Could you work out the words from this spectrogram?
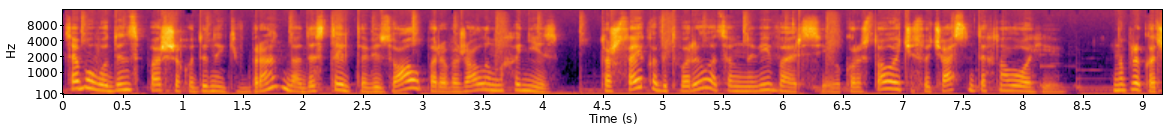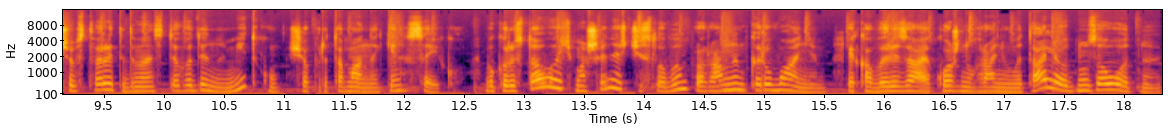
Це був один з перших годинників бренда, де стиль та візуал переважали механізм. Тож Seiko відтворила це в новій версії, використовуючи сучасні технології. Наприклад, щоб створити 12-годинну мітку, що притаманна King Seiko, використовують машини з числовим програмним керуванням, яка вирізає кожну грань в металі одну за одною,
